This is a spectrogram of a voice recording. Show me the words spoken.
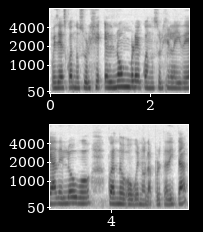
pues ya es cuando surge el nombre, cuando surge la idea del logo, cuando, o bueno, la portadita,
